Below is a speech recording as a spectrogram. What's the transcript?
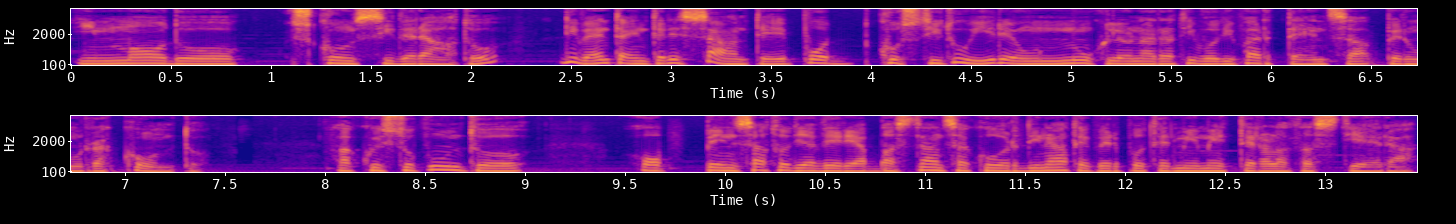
in modo sconsiderato diventa interessante e può costituire un nucleo narrativo di partenza per un racconto. A questo punto ho pensato di avere abbastanza coordinate per potermi mettere alla tastiera.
